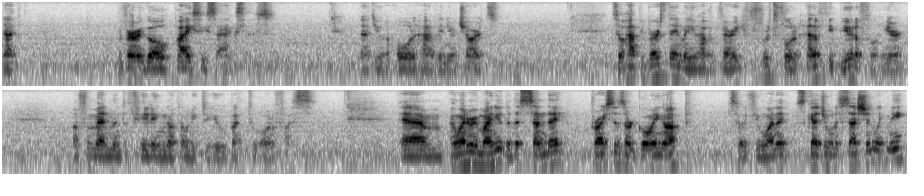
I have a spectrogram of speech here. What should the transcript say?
that Virgo Pisces axis that you all have in your charts. So happy birthday and may you have a very fruitful, healthy, beautiful year of amendment, of healing, not only to you but to all of us. Um, I want to remind you that this Sunday prices are going up. So if you want to schedule a session with me,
